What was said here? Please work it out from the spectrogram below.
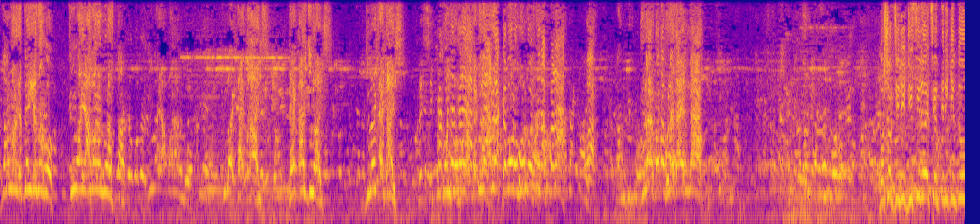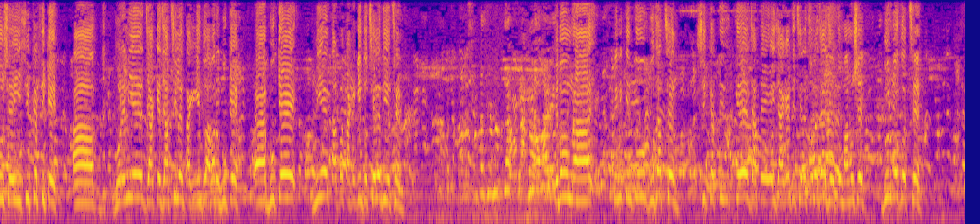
জানোয়ারকে দেখে ধরবো। জুলাই আবার আনব রাস্তায়। জুলাই আবার আনব। জুলাই ঠেকাইস। ঠেকাইস জুলাই জুলাই ঠেকাইস। আরও একটা বড় ভুল করছেন আপনারা চুলার কথা ভুলে যায় না দর্শক, যিনি ডিসি রয়েছেন, তিনি কিন্তু সেই শিক্ষার্থীকে ধরে নিয়ে যাকে যাচ্ছিলেন, তাকে কিন্তু আবারও বুকে বুকে নিয়ে তারপর তাকে কিন্তু ছেড়ে দিয়েছেন। এবং তিনি কিন্তু বুঝাচ্ছেন শিক্ষার্থীকে যাতে এই জায়গাটি ছেড়ে চলে যায়, যেহেতু মানুষের দুর্ভোগ হচ্ছে।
